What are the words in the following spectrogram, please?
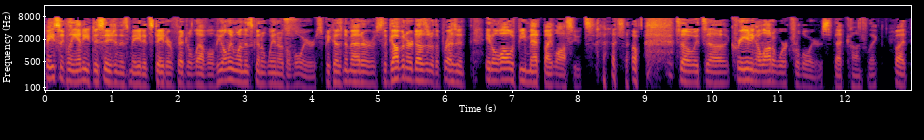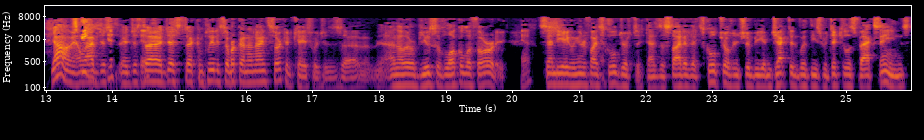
basically any decision that's made at state or federal level, the only one that's going to win are the lawyers because no matter if the governor does it or the president, it'll always be met by lawsuits. so, so it's uh, creating a lot of work for lawyers that conflict. But yeah, I mean, speaking, I've just yeah, just yeah. Uh, just uh, completed some work on a Ninth Circuit case, which is uh, another abuse of local authority. Yeah. San Diego Unified School District has decided that school children should be injected with these ridiculous vaccines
